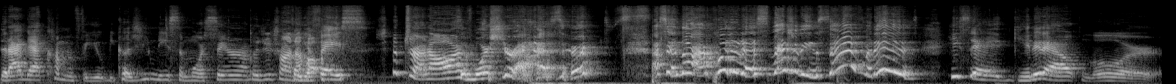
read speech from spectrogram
that I got coming for you because you need some more serum because you're trying for to your hold- face, I'm trying to hard. some moisturizer. I said, Lord, I put it especially aside for this. He said, get it out Lord.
